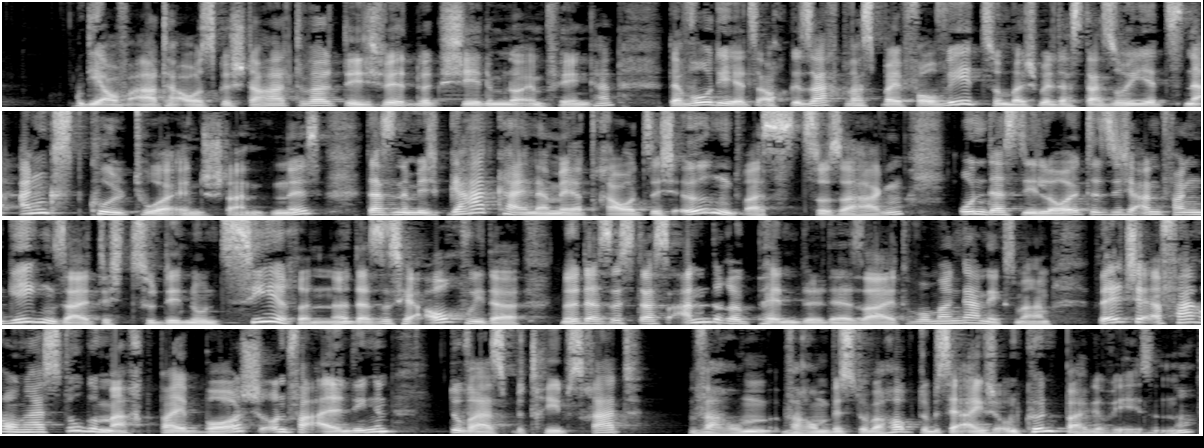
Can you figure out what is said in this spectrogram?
die auf Arte ausgestrahlt wird, die ich wirklich jedem nur empfehlen kann. Da wurde jetzt auch gesagt, was bei VW zum Beispiel, dass da so jetzt eine Angstkultur entstanden ist, dass nämlich gar keiner mehr traut, sich irgendwas zu sagen und dass die Leute sich anfangen, gegenseitig zu denunzieren. Ne? Das ist ja auch wieder, ne, das ist das andere Pendel der Seite, wo man gar nichts machen. Welche Erfahrung hast du gemacht bei Bosch und vor allen Dingen, du warst Betriebsrat, warum, warum bist du überhaupt? Du bist ja eigentlich unkündbar gewesen, ne?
